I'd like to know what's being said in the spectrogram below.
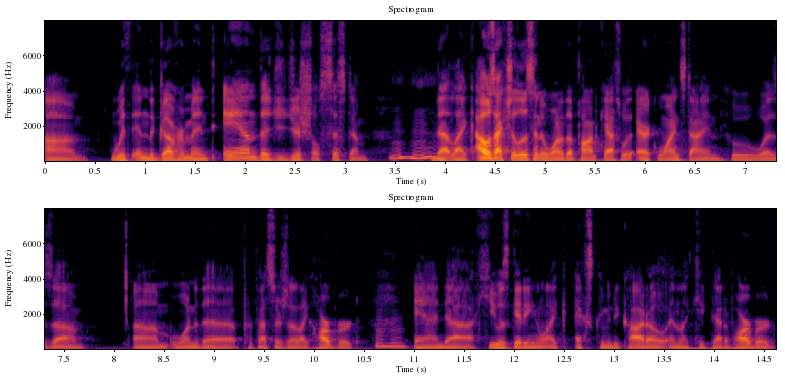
um, within the government and the judicial system Mm-hmm. that like I was actually listening to one of the podcasts with Eric Weinstein, who was um, um, one of the professors at like Harvard, Mm-hmm. and uh, he was getting like excommunicado and like kicked out of Harvard,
